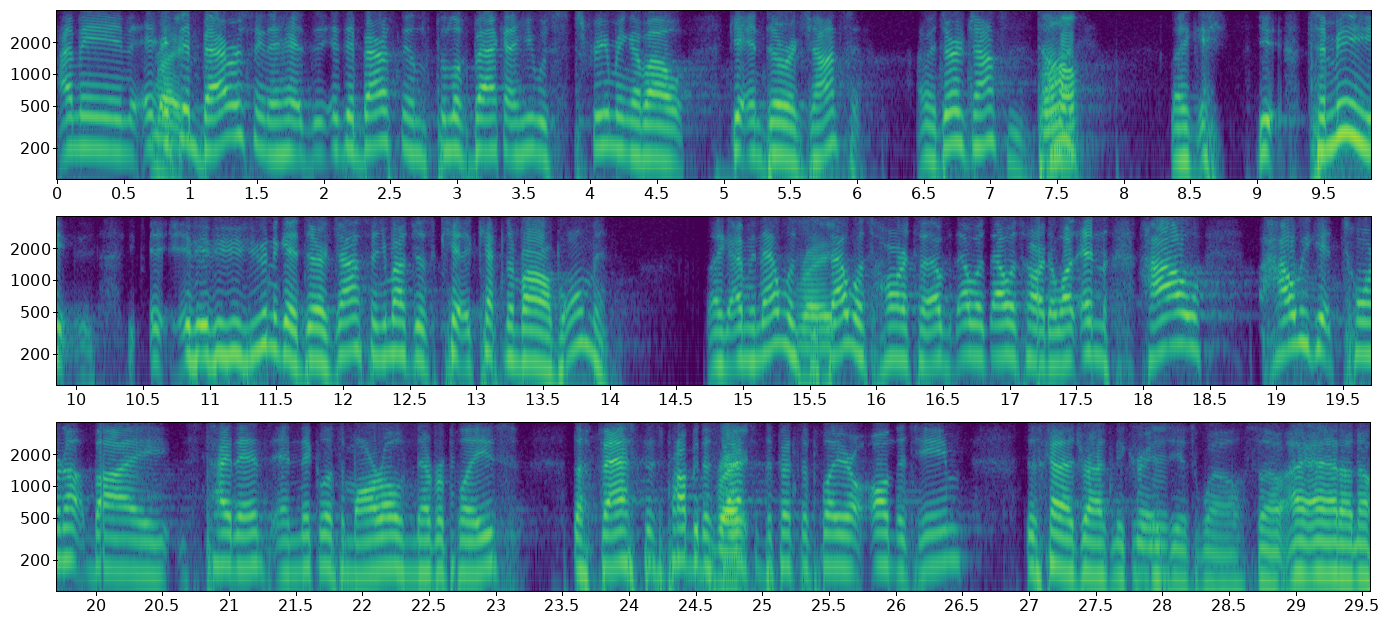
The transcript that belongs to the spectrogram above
I mean, it, Right. it's embarrassing to have, it's embarrassing to look back at. He was screaming about getting Derrick Johnson. I mean, Derrick Johnson's done. Uh-huh. Like you, to me, if, if, you're gonna get Derrick Johnson, you might just ke- kept NaVorro Bowman. Like I mean, that was Right. that was hard to that was that was hard to watch. And how how we get torn up by tight ends and Nicholas Morrow never plays. The fastest, probably the Right. fastest defensive player on the team. This kind of drives me crazy as well. So I I don't know.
